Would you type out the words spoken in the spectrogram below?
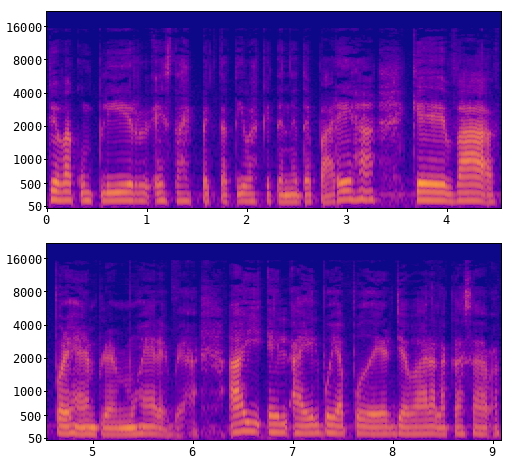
que va a cumplir estas expectativas que tenés de pareja, que va, por ejemplo, en mujeres, vea, Ay, él, a él voy a poder llevar a la casa a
